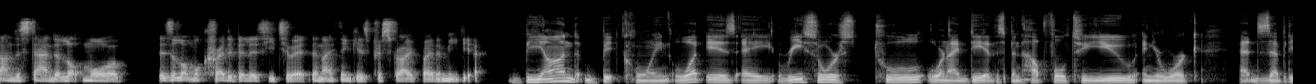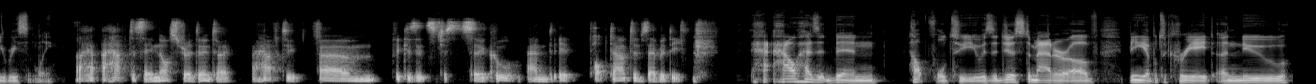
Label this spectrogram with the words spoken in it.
understand a lot more there's a lot more credibility to it than i think is prescribed by the media. Beyond bitcoin what is a resource tool or an idea that's been helpful to you and your work at zebedee recently? I, I have to say Nostr don't i? I have to um, because it's just so cool and it popped out of zebedee. How has it been helpful to you? Is it just a matter of being able to create a new,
